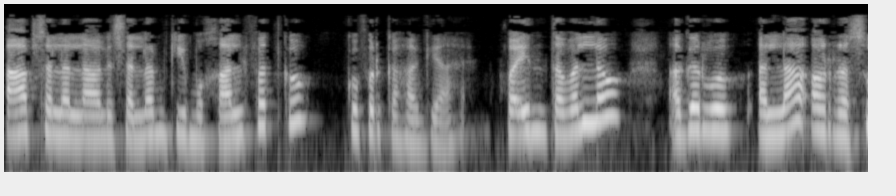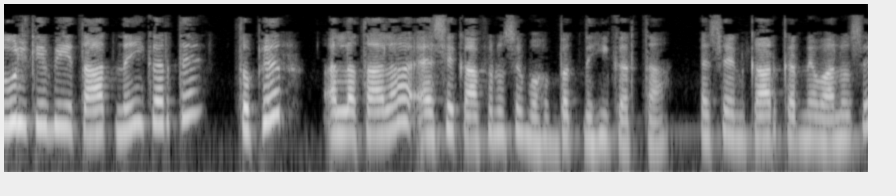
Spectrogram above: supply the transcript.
آپ صلی اللہ علیہ وسلم کی مخالفت کو کفر کہا گیا ہے۔ ان طول اگر وہ اللہ اور رسول کی بھی اطاعت نہیں کرتے، تو پھر اللہ تعالیٰ ایسے کافروں سے محبت نہیں کرتا، ایسے انکار کرنے والوں سے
